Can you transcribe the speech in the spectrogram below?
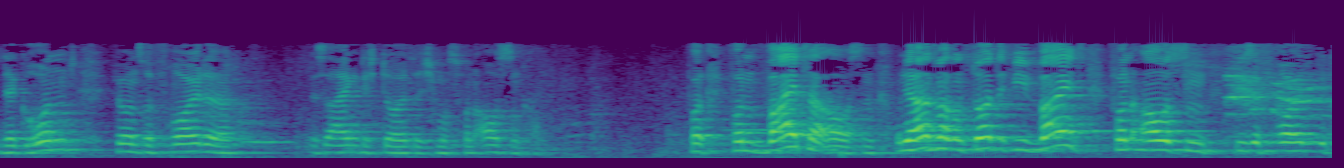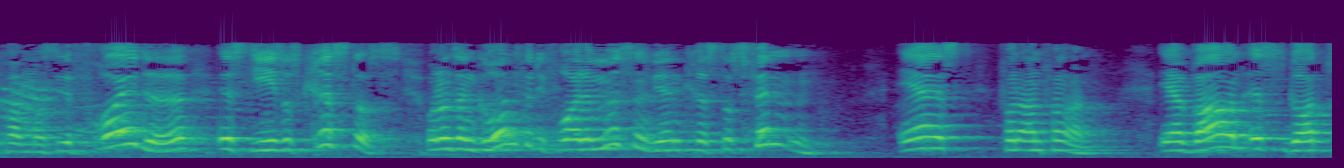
Der Grund für unsere Freude ist eigentlich deutlich, muss von außen kommen. Von, von weiter außen. Und Johannes macht uns deutlich, wie weit von außen diese Freude gekommen muss. Diese Freude ist Jesus Christus. Und unseren Grund für die Freude müssen wir in Christus finden. Er ist von Anfang an. Er war und ist Gott,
